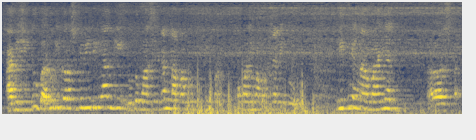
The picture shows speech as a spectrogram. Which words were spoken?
Habis itu baru di cross breeding lagi untuk menghasilkan 87,5 persen itu. Itu yang namanya st-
